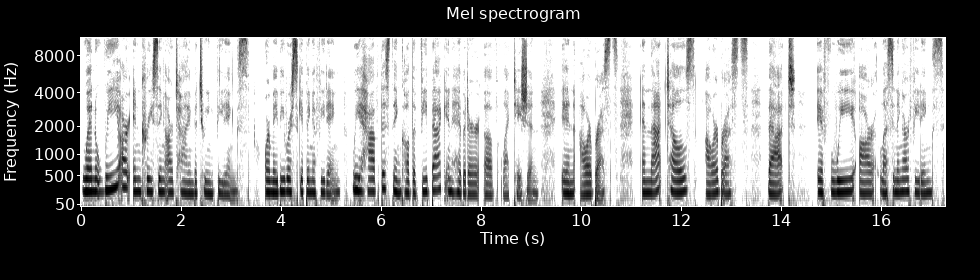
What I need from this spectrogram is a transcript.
when we are increasing our time between feedings, or maybe we're skipping a feeding, we have this thing called the feedback inhibitor of lactation in our breasts. And that tells our breasts that if we are lessening our feedings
